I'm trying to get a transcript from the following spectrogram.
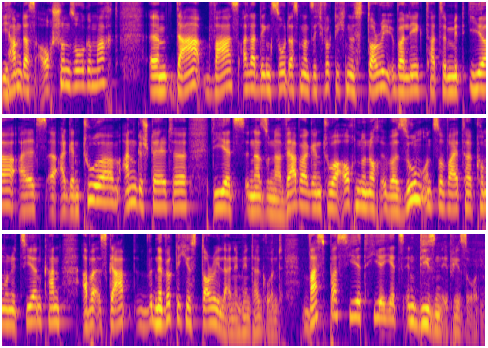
Die haben das auch schon so gemacht. Ähm, da war es allerdings so, dass man sich wirklich eine Story überlegt hatte mit ihr als äh, Agentur, die jetzt in einer, so einer Werbeagentur auch nur noch über Zoom und so weiter kommunizieren kann. Aber es gab eine wirkliche Storyline im Hintergrund. Was passiert hier jetzt in diesen Episoden?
